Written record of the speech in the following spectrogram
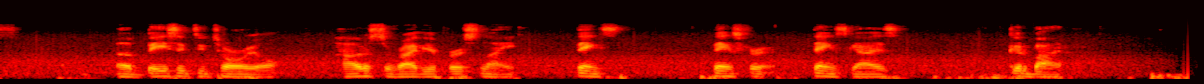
A basic tutorial. How to survive your first night. Thanks. Thanks for thanks guys. Goodbye.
